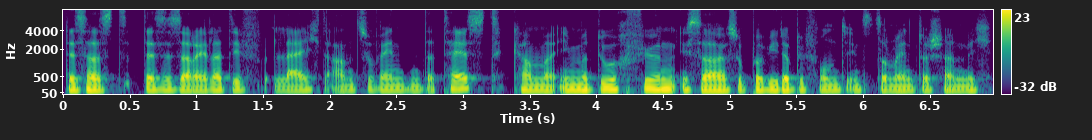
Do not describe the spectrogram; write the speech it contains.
Das heißt, das ist ein relativ leicht anzuwendender Test, kann man immer durchführen, ist ein super Wiederbefundinstrument wahrscheinlich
